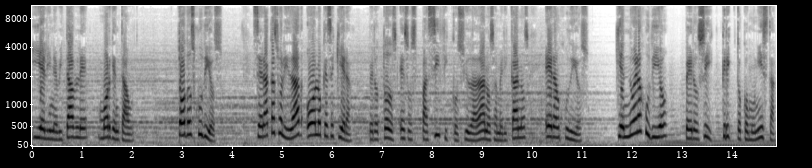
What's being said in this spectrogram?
y el inevitable Morgenthau. Todos judíos. Será casualidad o lo que se quiera, pero todos esos pacíficos ciudadanos americanos eran judíos. Quien no era judío, pero sí criptocomunista,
